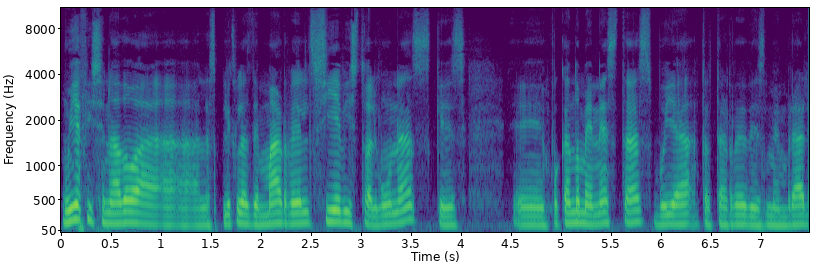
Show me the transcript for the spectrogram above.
muy aficionado a, las películas de Marvel. Sí he visto algunas, que es eh, enfocándome en estas, voy a tratar de desmembrar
